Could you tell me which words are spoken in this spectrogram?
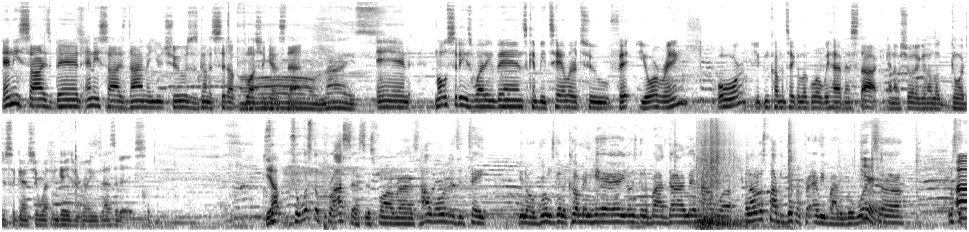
any size band, any size diamond you choose is going to sit up flush against that. Oh, nice. And most of these wedding bands can be tailored to fit your ring, or you can come and take a look at what we have in stock, and I'm sure they're going to look gorgeous against your engagement rings as it is. Yep. So, so what's the process as far as how long does it take? You know, groom's gonna come in here. You know, he's gonna buy a diamond. How? Uh, and I know it's probably different for everybody, but what's Yeah. uh, what's the Uh,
